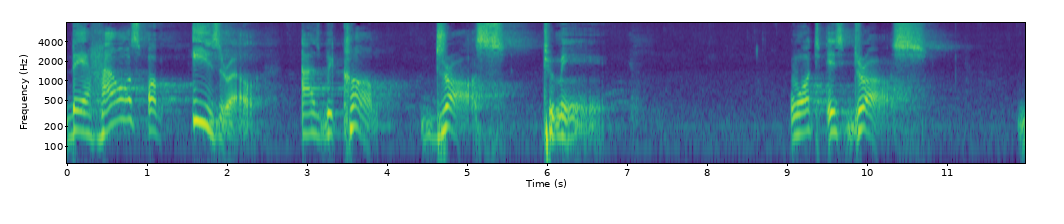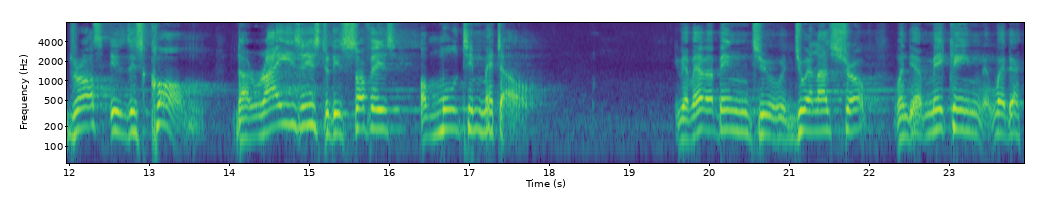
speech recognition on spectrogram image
the house of Israel has become dross to me. What is dross? Dross is the scum that rises to the surface of molten metal. If you've ever been to a jeweler's shop when they're making, when they're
